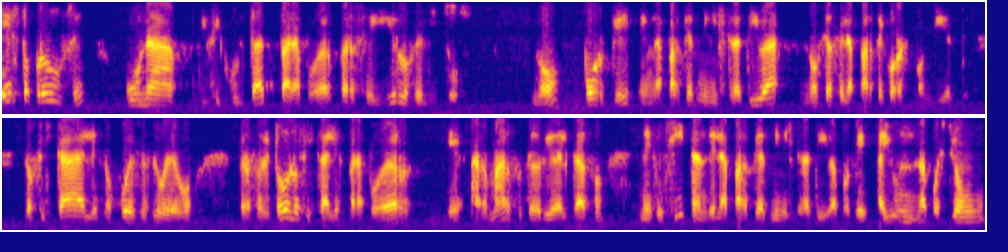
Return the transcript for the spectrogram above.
esto produce una dificultad para poder perseguir los delitos, ¿no? Porque en la parte administrativa no se hace la parte correspondiente. Los fiscales, los jueces luego, pero sobre todo los fiscales para poder eh, armar su teoría del caso, necesitan de la parte administrativa, porque hay una cuestión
